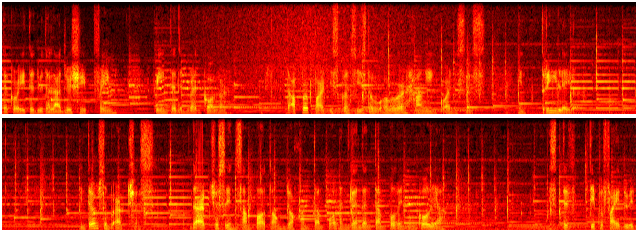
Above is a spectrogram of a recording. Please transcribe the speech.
decorated with a ladder-shaped frame painted in red color the upper part is consist of overhanging cornices in three layers. In terms of arches, the arches in Sampokong, Jokhang Temple, and Gandan Temple in Mongolia is typified with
